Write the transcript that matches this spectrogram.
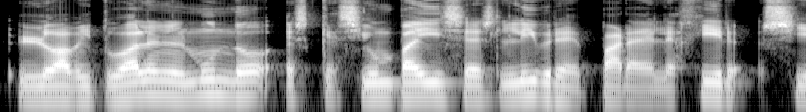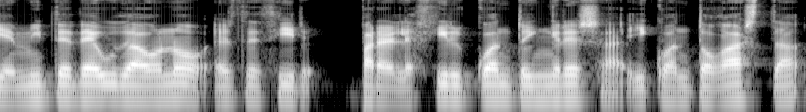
Lo habitual en el mundo es que si un país es libre para elegir si emite deuda o no, es decir, para elegir cuánto ingresa y cuánto gasta,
